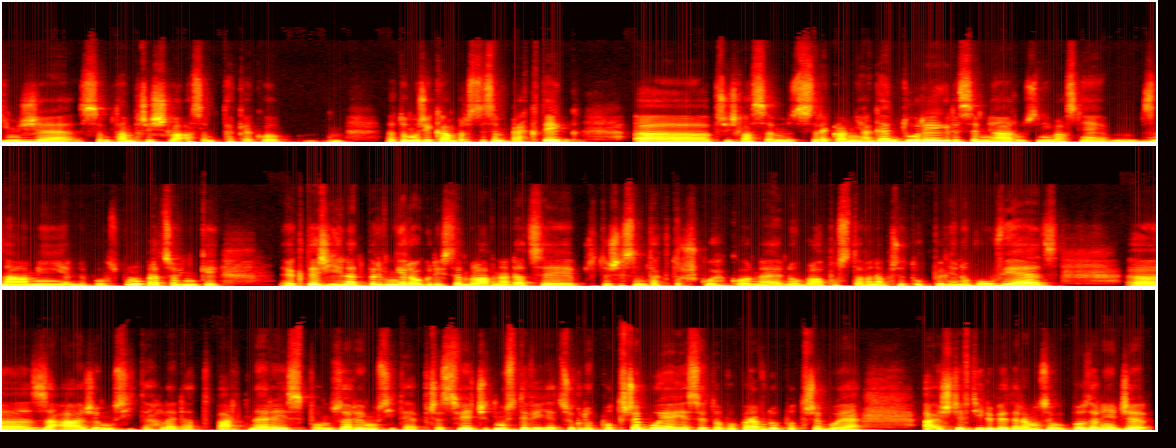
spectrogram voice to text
tím, že jsem tam přišla a jsem tak jako, na tomu říkám, prostě jsem praktik, uh, přišla jsem z reklamní agentury, kde jsem měla různý vlastně známí nebo spolupracovníky, kteří hned první rok, když jsem byla v nadaci, protože jsem tak trošku jako najednou byla postavena před úplně novou věc, Eh, za A, že musíte hledat partnery, sponzory, musíte je přesvědčit, musíte vědět, co kdo potřebuje, jestli to opravdu potřebuje. A ještě v té době teda musím upozornit, že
